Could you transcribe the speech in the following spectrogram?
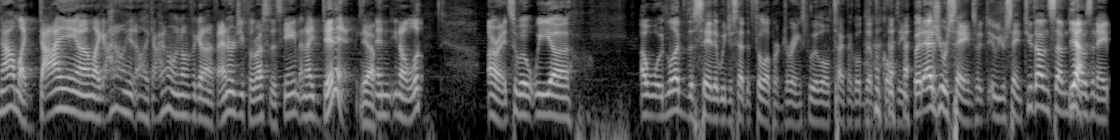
now I'm like dying. I'm like, I don't even like, I don't even know if I got enough energy for the rest of this game, and I didn't. Yeah. And you know, look, All right, so we uh, I would love to say that we just had to fill up our drinks, but we had a little technical difficulty. but as you were saying, so you were saying 2007, Yeah. 2008.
